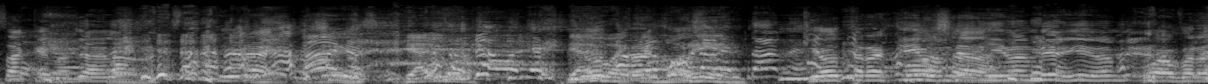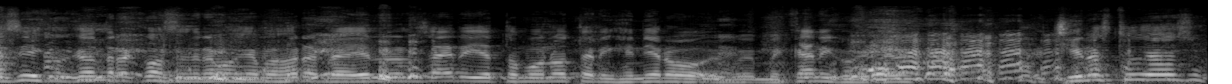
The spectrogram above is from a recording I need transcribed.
Sáquenos ya de la- ¿Qué otra cosa? Juan Francisco, ¿qué otra cosa tenemos que mejorar? El Buenos Aires ya tomó nota el ingeniero eh, mecánico. El chino estudió eso.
